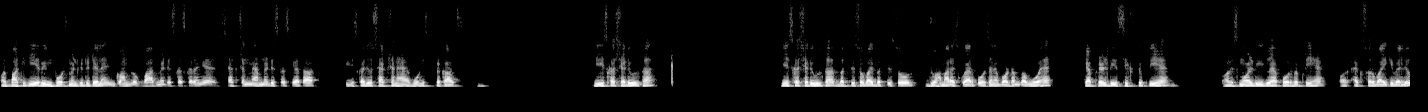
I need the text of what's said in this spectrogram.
और बाकी की ये रिइंफोर्समेंट की डिटेल है, इनको हम लोग बाद में डिस्कस करेंगे। सेक्शन में हमने डिस्कस किया था कि इसका जो सेक्शन है वो इस प्रकार, ये इसका शेड्यूल था। ये इसका शेड्यूल था, बत्तीस सौ बाई बत्तीस सौ जो हमारा स्क्वायर पोर्शन है बॉटम का वो है कैपिटल डी सिक्स फिफ्टी है और स्मॉल डी जो है फोर फिफ्टी है और एक्स और वाई की वैल्यू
